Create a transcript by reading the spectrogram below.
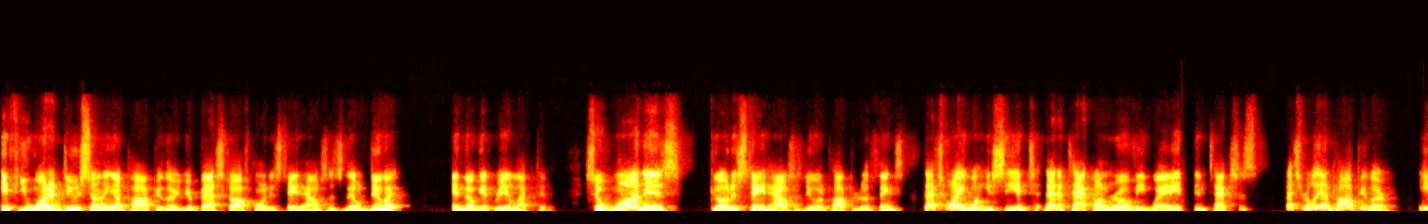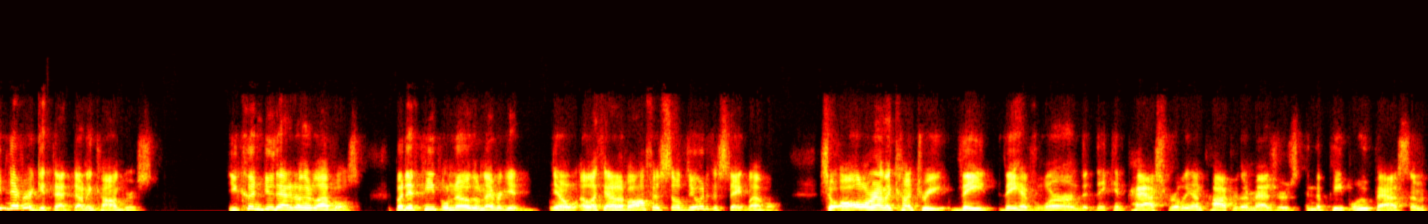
if you want to do something unpopular, you're best off going to state houses. They'll do it and they'll get reelected. So one is go to state houses, do unpopular things. That's why what you see in t- that attack on Roe v. Wade in Texas, that's really unpopular. You'd never get that done in Congress. You couldn't do that at other levels. But if people know they'll never get, you know, elected out of office, they'll do it at the state level. So all around the country, they they have learned that they can pass really unpopular measures, and the people who pass them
